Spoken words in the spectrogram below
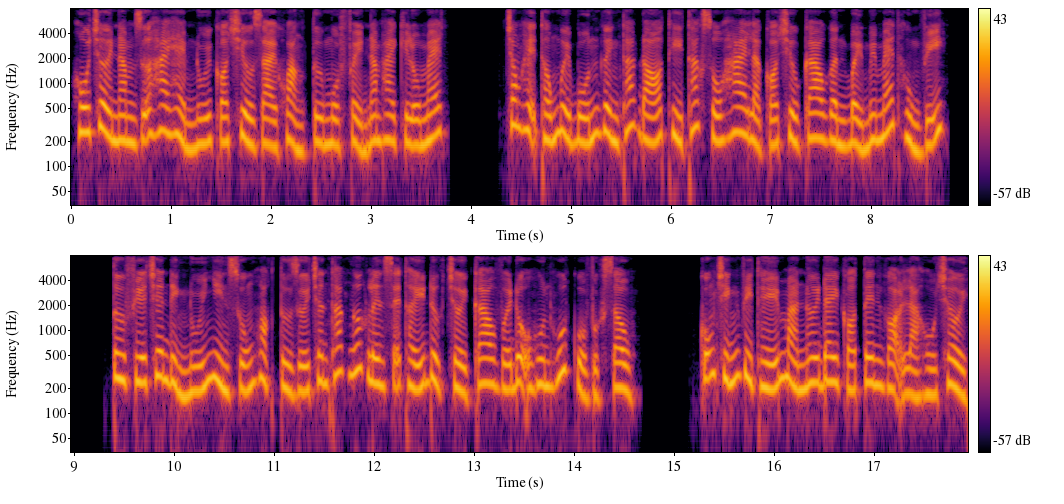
Hố trời nằm giữa hai hẻm núi có chiều dài khoảng từ 1,52 km. Trong hệ thống 14 gành thác đó thì thác số 2 là có chiều cao gần 70 mét hùng vĩ. Từ phía trên đỉnh núi nhìn xuống hoặc từ dưới chân thác ngước lên sẽ thấy được trời cao với độ hun hút của vực sâu. Cũng chính vì thế mà nơi đây có tên gọi là hố trời.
